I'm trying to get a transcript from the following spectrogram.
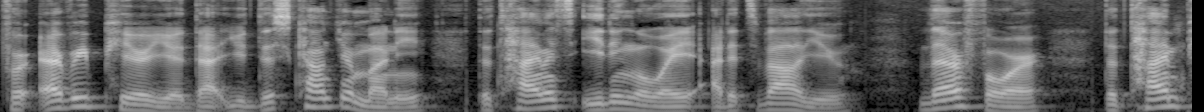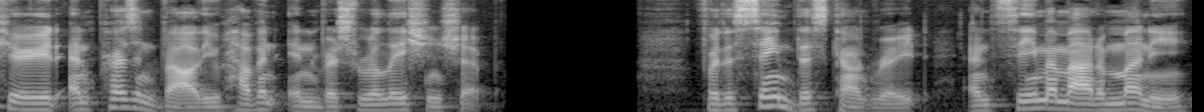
For every period that you discount your money, the time is eating away at its value. Therefore, the time period and present value have an inverse relationship. For the same discount rate and same amount of money,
